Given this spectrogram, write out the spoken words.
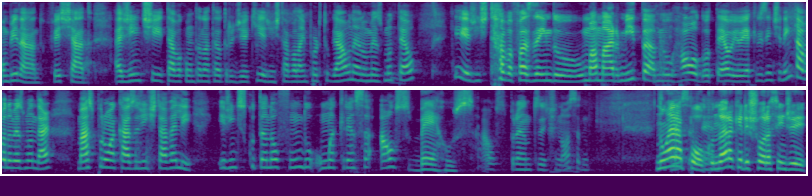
Combinado, fechado. A gente tava contando até outro dia aqui, a gente tava lá em Portugal, né, no mesmo hotel. E aí a gente tava fazendo uma marmita no hall do hotel, eu e a Cris, a gente nem tava no mesmo andar, mas por um acaso a gente tava ali. E a gente escutando ao fundo uma criança aos berros, aos prantos. A gente, nossa, Não era criança- pouco, é. não era aquele choro assim de.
